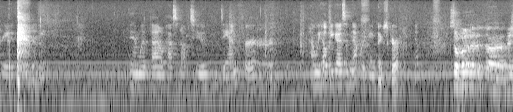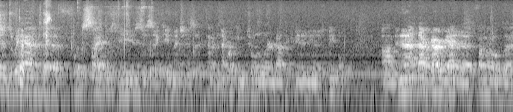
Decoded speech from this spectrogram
creative community. And with that, I'll pass it off to Dan for how we help you guys with networking. Thanks, Kara. So one of the uh, visions we had uh, for the site was to be used, as uh, Kate mentioned, as a kind of a networking tool to learn about the community and its people. Um, And in that that regard, we added a fun little uh,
